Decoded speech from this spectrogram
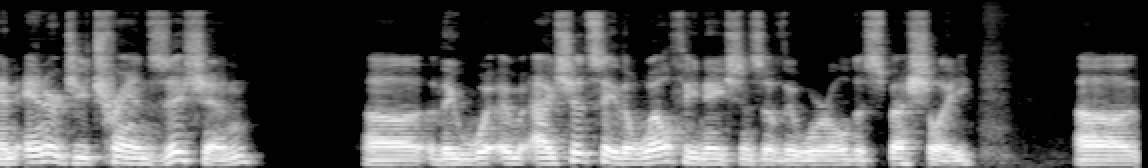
an energy transition. Uh, the I should say the wealthy nations of the world, especially uh,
